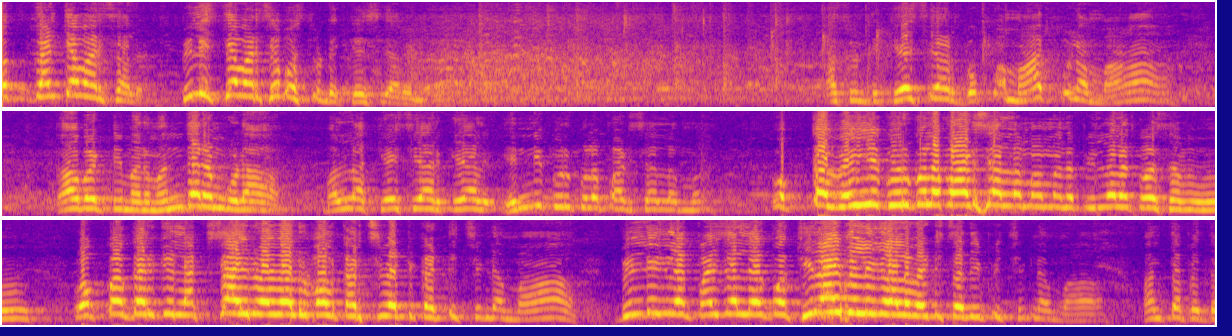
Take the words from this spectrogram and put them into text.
వద్దంటే వర్షాలు. పిలిస్తే వర్షం వస్తుండే కేసీఆర్ అంటే. అసలు కేసీఆర్ గొప్ప మార్పులమ్మా. కాబట్టి మనమందరం కూడా మళ్ళా కేసీఆర్ కేయాలి ఎన్ని గురుకుల పాఠశాలమ్మా ఒక్క వెయ్యి గురుకుల పాఠశాలమ్మా మన పిల్లల కోసము. ఒక్కొక్కరికి లక్ష ఇరవై వేల రూపాయలు ఖర్చు పెట్టి కట్టించిండమ్మా. బిల్డింగ్లకు పైసలు లేకపోతే కిరాయి బిల్డింగ్లలో పెట్టి చదివిపించిండమ్మా. అంత పెద్ద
